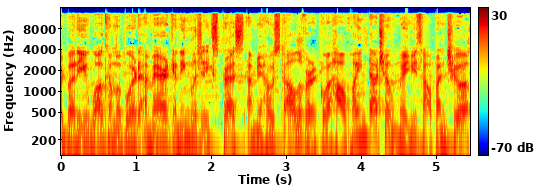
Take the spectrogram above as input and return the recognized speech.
everybody. Welcome aboard American English Express. I'm your host Oliver. 各位好，欢迎搭乘美语早班车。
